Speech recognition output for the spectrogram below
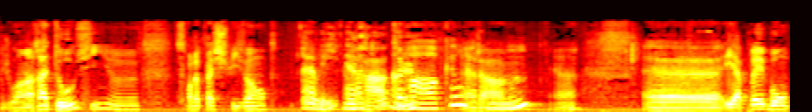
Je vois un râteau aussi euh, sur la page suivante. Ah oui, un racle. racle. Un racle, Mhm. Euh, et après, bon,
